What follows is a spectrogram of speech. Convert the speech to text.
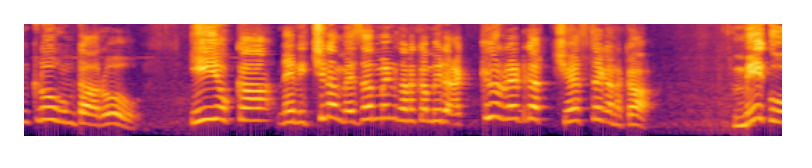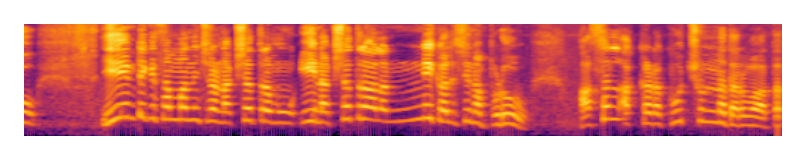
ఇంట్లో ఉంటారో ఈ యొక్క నేను ఇచ్చిన మెజర్మెంట్ కనుక మీరు అక్యురేట్గా చేస్తే కనుక మీకు ఈ ఇంటికి సంబంధించిన నక్షత్రము ఈ నక్షత్రాలన్నీ కలిసినప్పుడు అసలు అక్కడ కూర్చున్న తర్వాత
